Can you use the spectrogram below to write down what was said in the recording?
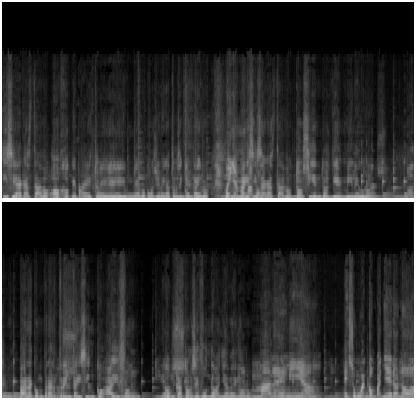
y se ha gastado, ojo que para esto es digamos, como si yo me gasto 50 euros. Pues, Messi vamos. se ha gastado 210.000 euros para comprar 35 iPhone Dios. con 14 fundas bañadas en oro. Madre mía. Es un buen compañero, ¿no?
